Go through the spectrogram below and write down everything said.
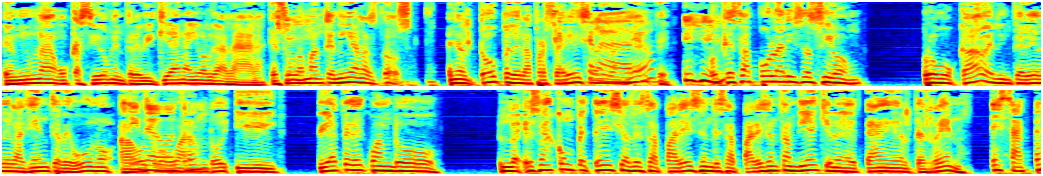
en una ocasión entre Viquiana y Olga Lara, que eso la mantenía las dos en el tope de la preferencia de la gente, porque esa polarización provocaba el interés de la gente de uno a Y otro, otro. bando y fíjate que cuando la- esas competencias desaparecen, desaparecen también quienes están en el terreno. Exacto.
